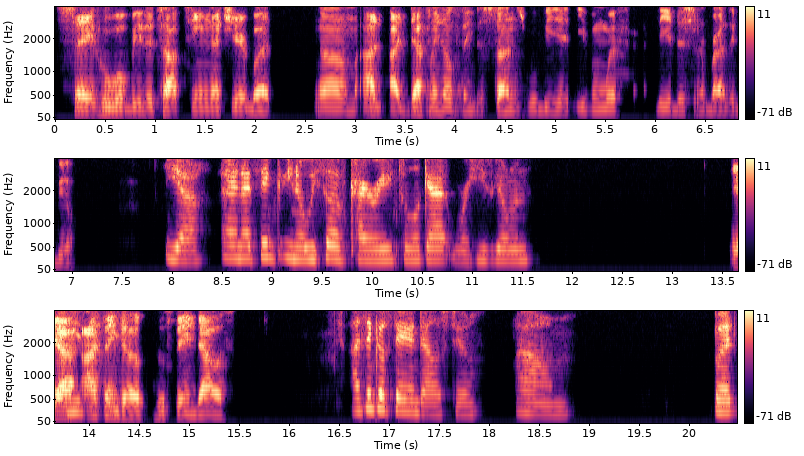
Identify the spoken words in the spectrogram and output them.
say who will be the top team next year. But um, I, I definitely don't think the Suns will be it, even with the addition of Bradley Beal. Yeah, and I think you know we still have Kyrie to look at where he's going. Yeah, he's, I think he'll, he'll stay in Dallas. I think he'll stay in Dallas too. Um, but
